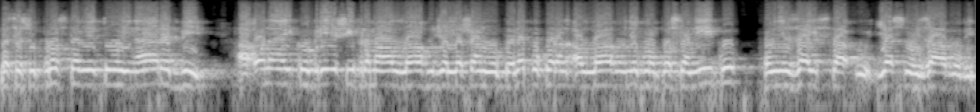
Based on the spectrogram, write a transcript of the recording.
da se suprostave to i naredbi a onaj ko griješi prema Allahu Đelešanu ko je nepokoran Allahu njegovom poslaniku on je zaista u jasnoj zabludi.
